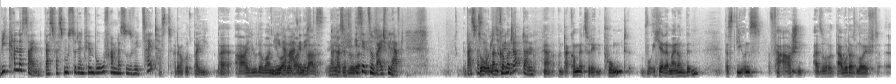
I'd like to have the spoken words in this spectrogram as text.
Wie kann das sein? Was, was musst du denn für einen Beruf haben, dass du so viel Zeit hast? Warte mal kurz, bei, bei Are You the One, Nee, You are the war sie One, nicht. bla. Das, nee, ist jetzt nur beispielhaft. Was, was So, habe ich dann für einen wir, Job dann? Ja, und da kommen wir zu dem Punkt, wo ich ja der Meinung bin, dass die uns verarschen. Also da, wo das läuft, äh,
